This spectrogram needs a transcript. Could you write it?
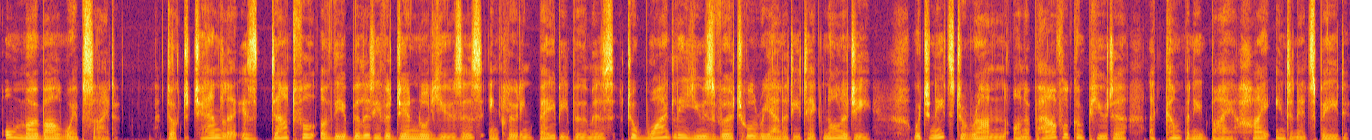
or mobile website. Dr. Chandler is doubtful of the ability for general users, including baby boomers, to widely use virtual reality technology, which needs to run on a powerful computer accompanied by high internet speed.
